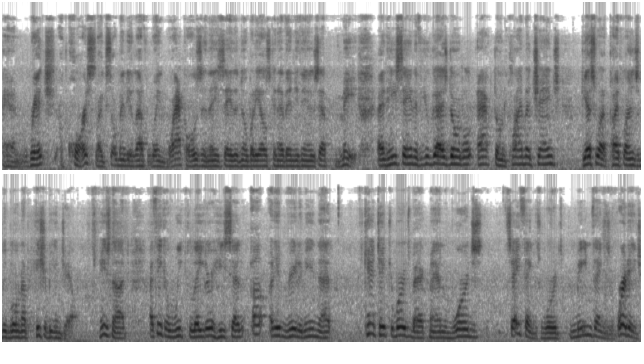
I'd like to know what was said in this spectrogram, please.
and rich, of course, like so many left wing wackos. And they say that nobody else can have anything except me. And he's saying if you guys don't act on climate change, guess what? Pipelines will be blown up. He should be in jail. He's not. I think a week later he said, Oh, I didn't really mean that. You can't take your words back, man. Words say things, words mean things, wordage.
